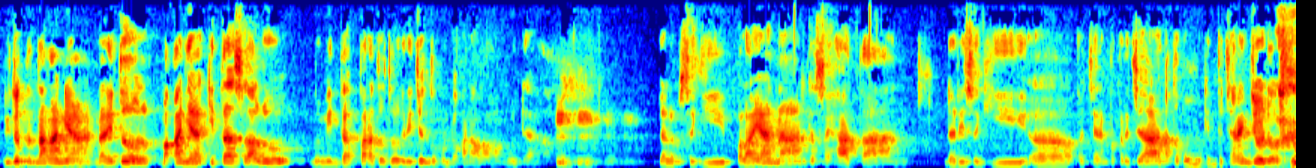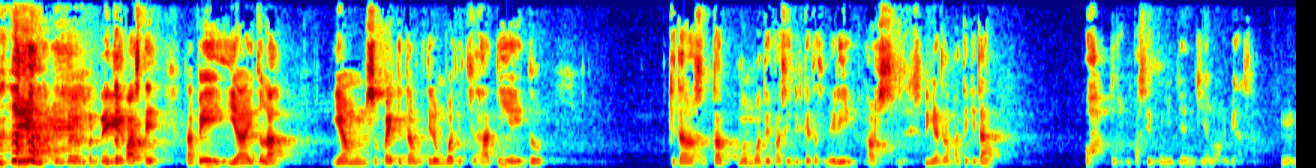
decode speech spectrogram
itu tantangannya. Dan itu makanya kita selalu meminta para tutor gereja untuk mendoakan orang muda. Hmm, hmm, hmm, dalam segi pelayanan kesehatan dari segi uh, pencarian pekerjaan ataupun mungkin pencarian jodoh. Iya, itu yang penting. itu, itu pasti. Tapi ya itulah yang supaya kita tidak membuat kecil hati yaitu kita harus tetap memotivasi diri kita sendiri, harus diingat dalam hati kita, wah oh, Tuhan pasti punya janji yang luar biasa. Hmm.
